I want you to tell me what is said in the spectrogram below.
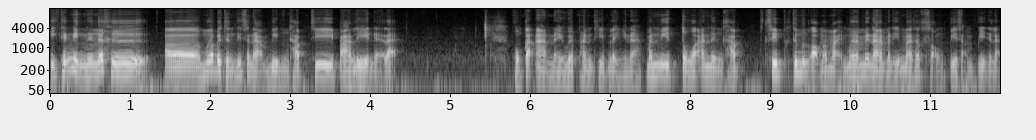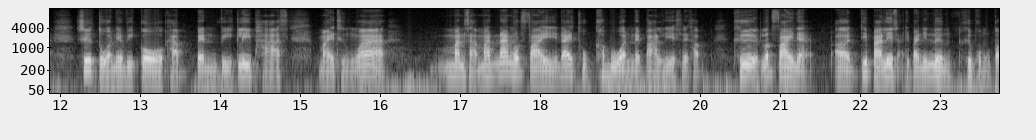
อีกเทคนิคนึงก็คือเอ่อเมื่อไปถึงที่สนามบินครับที่ปารีสเนี่ยแหละ ผมก็อ่านในเว็บพันทิปอะไรอย่างงี้นะ มันมีตั๋วอันนึงครับที่ที่มึงออกมาใหม่เมื่อไม่นานมานี้มาสัก 2 ปี 3 ปีนี่แหละ ชื่อตั๋วเนวิโกครับ เป็น weekly pass หมายถึงว่ามันสามารถนั่งรถไฟได้ทุกขบวนในปารีสเลยครับ คือรถไฟเนี่ย เอ่อที่ปารีสอธิบายนิดนึง คือผมก็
